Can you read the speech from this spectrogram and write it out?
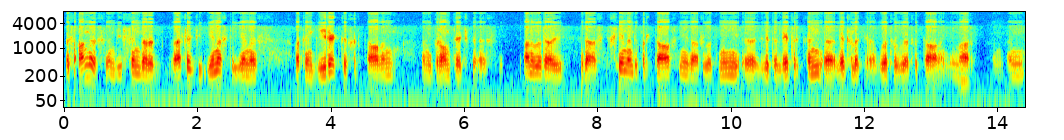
is anders in die sin dat dit werklik die enigste een is wat 'n direkte vertaling van die brontekste is. Anderswoorde daar is geen interpretasie daar ook nie uh, weet 'n letterkin uh, letterlike woord vir woord vertaling nie, maar 'n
